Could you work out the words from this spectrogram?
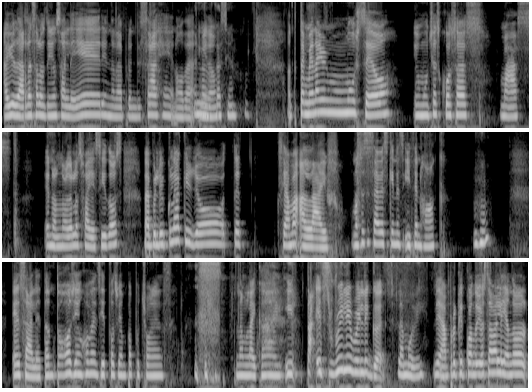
ayudarles a los niños a leer, en el aprendizaje, en, en la educación. También hay un museo y muchas cosas más en honor de los fallecidos. La película que yo te se llama Alive. No sé si sabes quién es Ethan Hawke. Él sale, están todos bien jovencitos, bien papuchones. And I'm like, ay, it's really, really good. La movie. Yeah, porque cuando yo estaba leyendo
